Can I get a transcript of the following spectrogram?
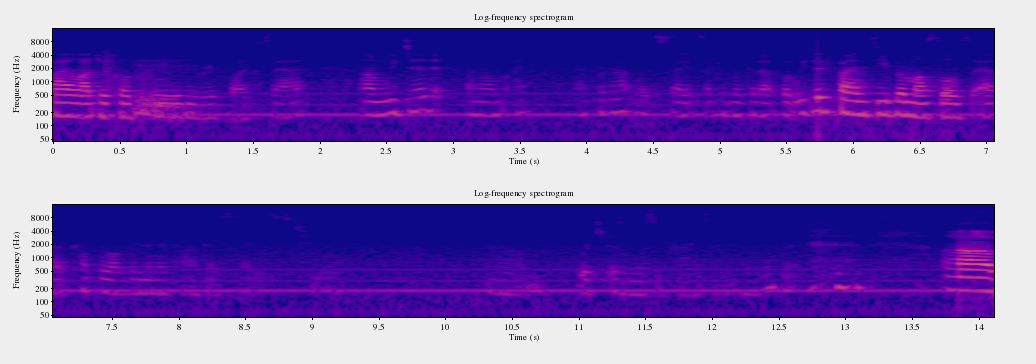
biological community reflects that. Um, we did, um, I, I forgot what sites, I could look it up, but we did find zebra mussels at a couple of the Minnetonka which isn't a surprise, I know, but um,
